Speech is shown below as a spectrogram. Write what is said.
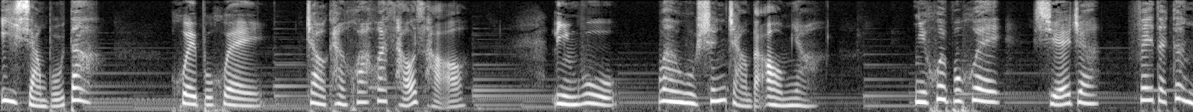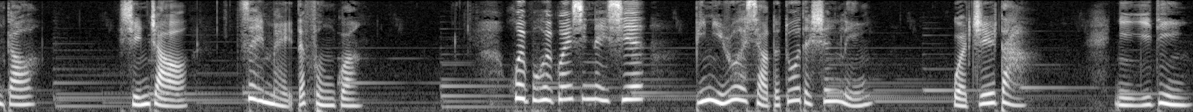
意想不到？会不会照看花花草草，领悟？万物生长的奥妙，你会不会学着飞得更高，寻找最美的风光？会不会关心那些比你弱小的多的生灵？我知道，你一定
